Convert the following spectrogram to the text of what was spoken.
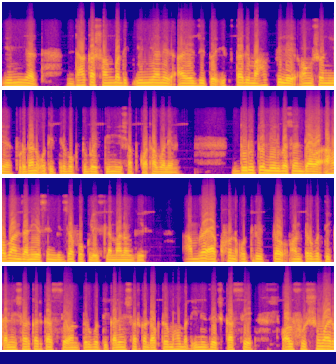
ইউনিয়ন, ঢাকা সাংবাদিক ইউনিয়নের আয়োজিত ইফতারি মাহফিলে অংশ নিয়ে প্রধান অতিথির বক্তব্যে তিনি সব কথা বলেন। দ্রুত নির্বাচন দেওয়া আহ্বান জানিয়েছেন মির্জা ফখরুল ইসলাম আলমগীর। আমরা এখন অতিরিক্ত অন্তর্বর্তীকালীন সরকার কাছে, অন্তর্বর্তীকালীন সরকার ডক্টর মোহাম্মদ ইউনূসের কাছে অল্প সময়ের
